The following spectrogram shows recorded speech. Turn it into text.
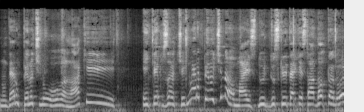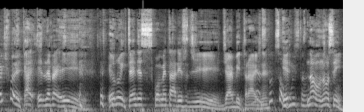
não deram um pênalti no Orra lá que em tempos antigos não era pênalti não, mas do- dos critérios que eles estão adotando hoje foi. Cara, ele eu não entendo esses comentaristas de, de arbitragem, Eles né? todos são E- ruins também. Não, não, assim.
